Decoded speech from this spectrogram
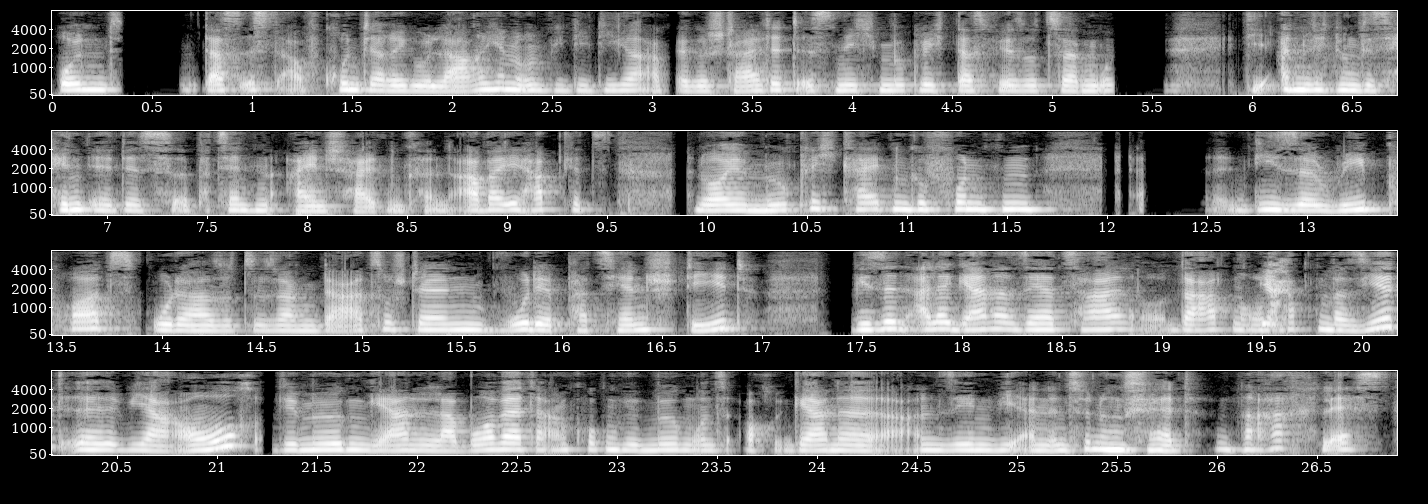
Und das ist aufgrund der Regularien und wie die Liga gestaltet ist, nicht möglich, dass wir sozusagen die Anwendung des, äh, des Patienten einschalten können. Aber ihr habt jetzt neue Möglichkeiten gefunden, diese Reports oder sozusagen darzustellen, wo der Patient steht wir sind alle gerne sehr Zahlen, Daten und ja. Fakten basiert, äh, wir auch. Wir mögen gerne Laborwerte angucken, wir mögen uns auch gerne ansehen, wie ein Entzündungswert nachlässt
